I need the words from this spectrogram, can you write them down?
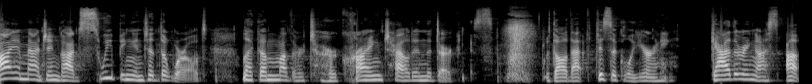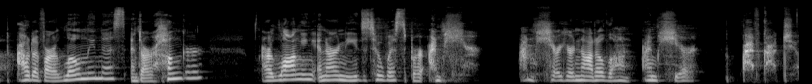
I imagine God sweeping into the world like a mother to her crying child in the darkness, with all that physical yearning, gathering us up out of our loneliness and our hunger, our longing and our needs to whisper, I'm here. I'm here. You're not alone. I'm here. I've got you.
